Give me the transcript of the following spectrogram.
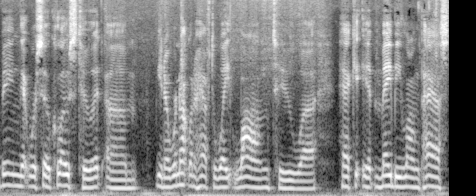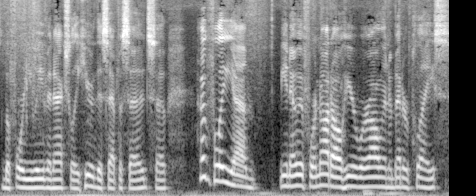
being that we're so close to it um, you know we're not going to have to wait long to uh, heck it may be long past before you even actually hear this episode. So hopefully um, you know if we're not all here we're all in a better place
